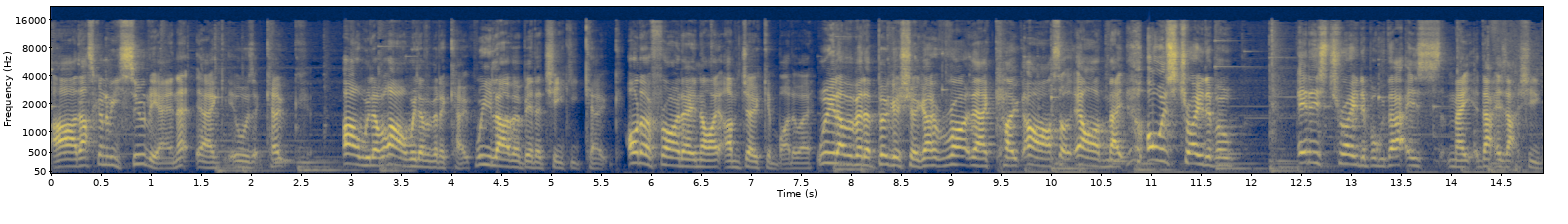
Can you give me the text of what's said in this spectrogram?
Ah, uh, that's going to be Sulia, in it? Yeah, it was it Koke? Oh, we love, oh, we love a bit of Coke. We love a bit of cheeky Coke. On a Friday night, I'm joking, by the way. We love a bit of booger sugar. Right there, Coke. Oh, so, oh, mate. Oh, it's tradable. It is tradable. That is, mate, that is actually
